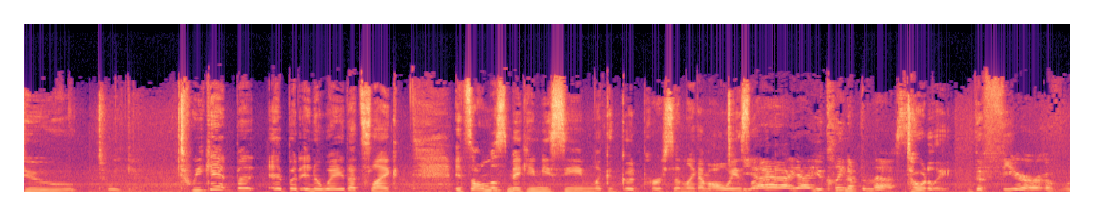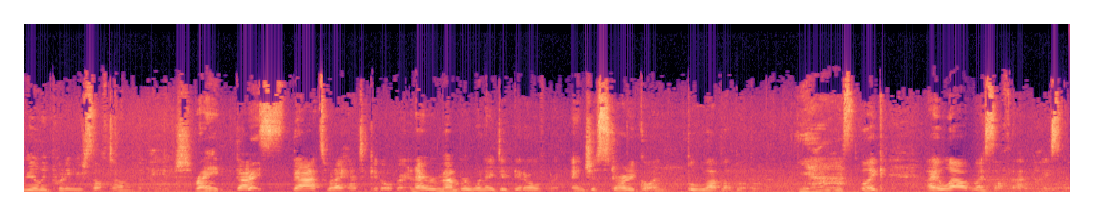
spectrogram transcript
to Tweak it. Tweak it, but eh, but in a way that's like it's almost making me seem like a good person. Like I'm always like Yeah, yeah, you clean up the mess. totally The fear of really putting yourself down on the page. right. That's right. that's what I had to get over. And I remember when I did get over it and just started going blah blah blah blah. blah. Yeah. Like I allowed myself that in high school.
